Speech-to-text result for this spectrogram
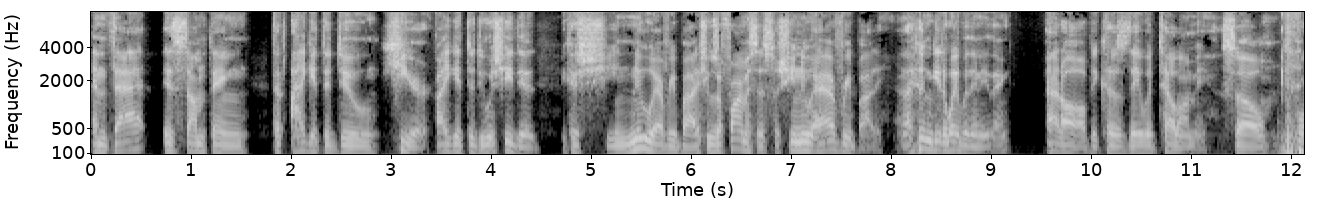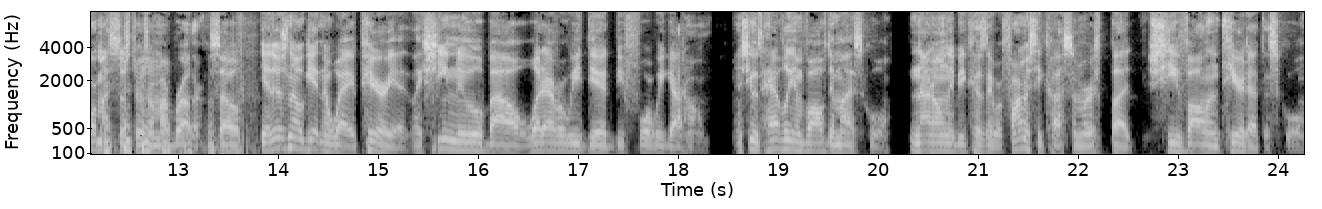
And that is something that I get to do here. I get to do what she did because she knew everybody. She was a pharmacist, so she knew everybody. And I couldn't get away with anything at all because they would tell on me. So, or my sisters or my brother. So, yeah, there's no getting away, period. Like she knew about whatever we did before we got home. And she was heavily involved in my school, not only because they were pharmacy customers, but she volunteered at the school.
